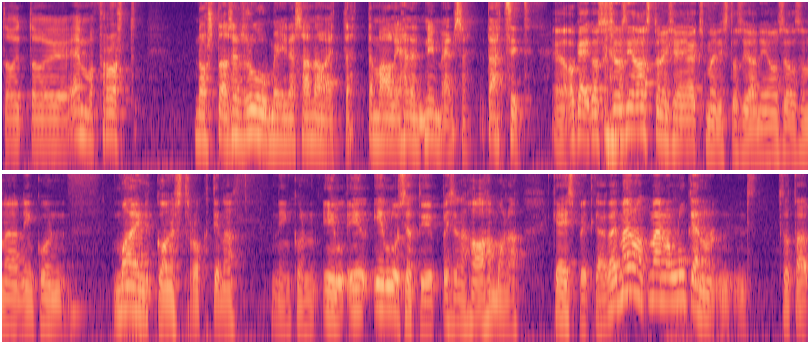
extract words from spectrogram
toi, toi Emma Frost nostaa sen ruumiin ja sanoo, että tämä oli hänen nimensä. That's it. Okei, koska se on siinä Astonishing X-Menissä tosiaan niin on sellaisena niin kuin mind-constructina, niin kuin il, il, illusiotyyppisenä hahmona case pitkään. Mä en ole, mä en ole lukenut tota,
